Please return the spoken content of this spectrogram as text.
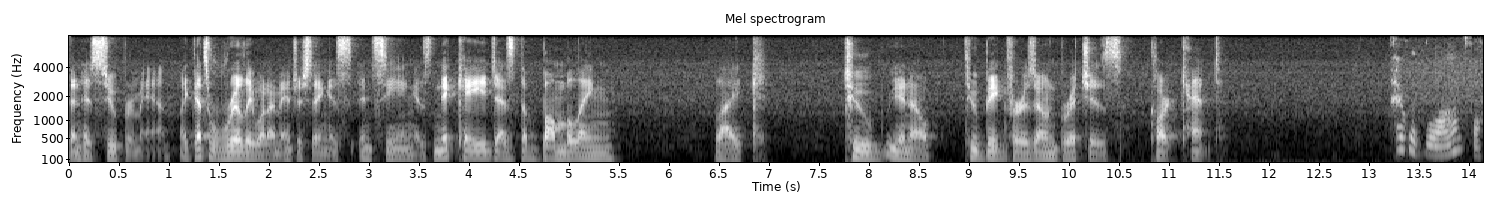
than his Superman. Like that's really what I'm interested is in seeing is Nick Cage as the bumbling like too, you know, too big for his own britches Clark Kent. I would love that.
